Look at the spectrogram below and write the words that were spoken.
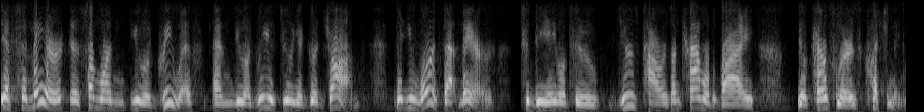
if the mayor is someone you agree with and you agree is doing a good job, then you want that mayor to be able to use powers untrammeled by you know, councillors questioning.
